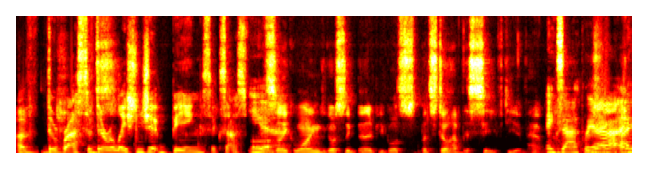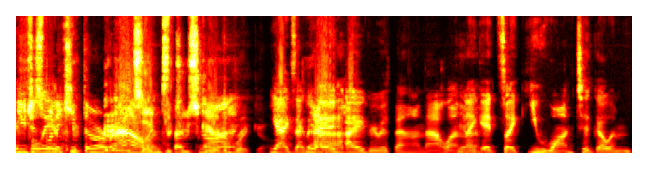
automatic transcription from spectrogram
of the rest of their relationship being successful. Yeah. It's like wanting to go sleep with other people, but still have the safety of having Exactly. Yeah, I- and I you just want to keep them around. It's like you're too scared not- to break up. Yeah, exactly. Yeah. I, I agree with Ben on that one. Yeah. Like it's like you want to go and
